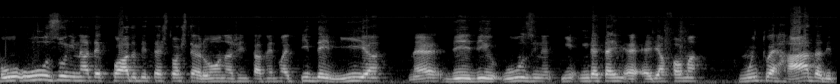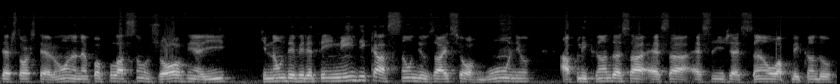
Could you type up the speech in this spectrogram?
O uso inadequado de testosterona, a gente está vendo uma epidemia né, de, de uso in, in, é, é, de uma forma muito errada de testosterona, né? População jovem aí que não deveria ter nem indicação de usar esse hormônio, aplicando essa, essa, essa injeção ou aplicando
